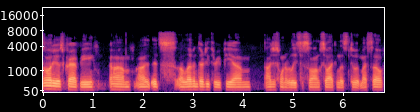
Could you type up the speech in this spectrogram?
audio is crappy. Um, uh, it's 11:33 p.m. I just want to release a song so I can listen to it myself.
